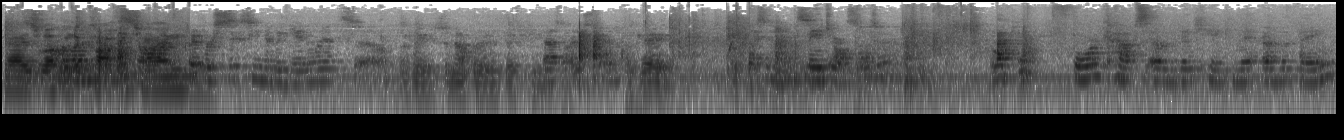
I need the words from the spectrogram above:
Guys, welcome to coffee time. Put it for 16 to begin with, so Okay, so now put it in 15. that's what I just Okay. Major. I put four cups of the cake mi- of the thing.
